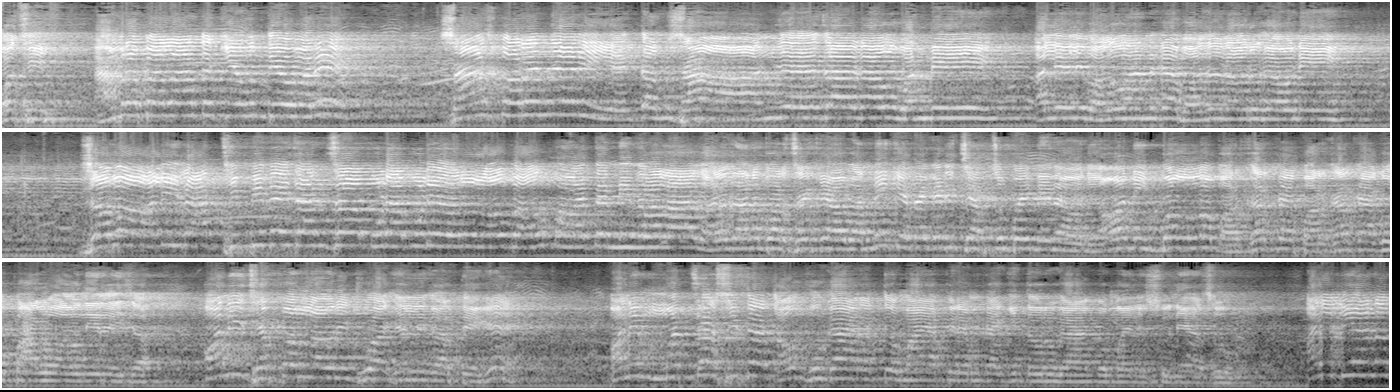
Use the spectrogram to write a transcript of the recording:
पछि हाम्रो बेलामा त के हुन्थ्यो भने साँझ परन्जारी एकदम साँझे जागाउ भन्ने अलिअलि भगवान्का भजनहरू गाउने। जब अलि रात छिप्पिँदै जान्छ बुढाबुढीहरू लौ भाउ मलाई त निद्रा लाग्यो घर जानुपर्छ क्या? भन्ने केटाकेटी च्यापचुपै लिन आउने अनि बल्ल भर्खरका भर्खरकाको पालो आउने रहेछ। अनि छेप्पन लाउने ठुवा खेल्ने गर्थे के? अनि मजासित घाउ फुकाएर त्यो माया प्रेमका गीतहरू गाएको मैले सुनेको छु। अनि बिहान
